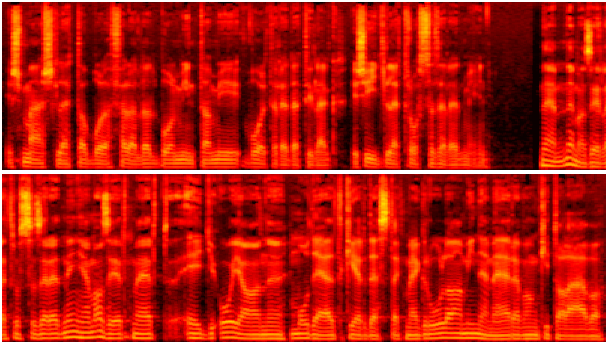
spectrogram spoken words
és más lett abból a feladatból, mint ami volt eredetileg. És így lett rossz az eredmény. Nem, nem azért lett rossz az eredmény, hanem azért, mert egy olyan modellt kérdeztek meg róla, ami nem erre van kitalálva.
